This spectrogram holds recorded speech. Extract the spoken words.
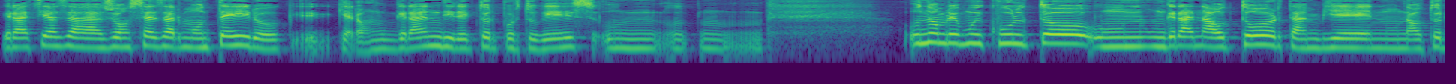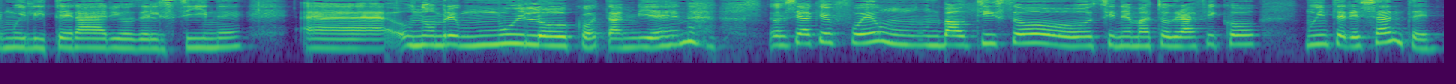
gracias a João César Monteiro, que, era un gran director portugués, un hombre muy culto, un, gran autor también, un autor muy literario del cine, eh, un hombre muy loco también. O sea que fue un bautizo cinematográfico muy interesante.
